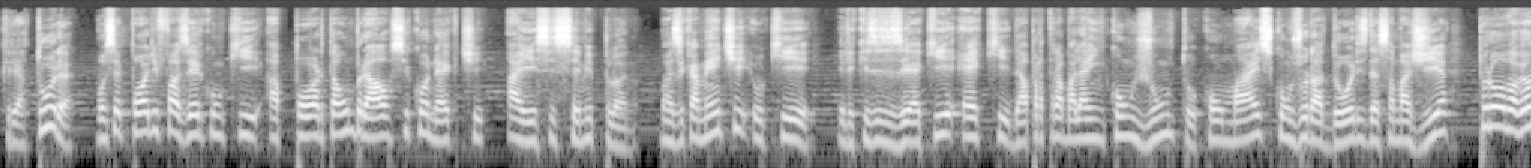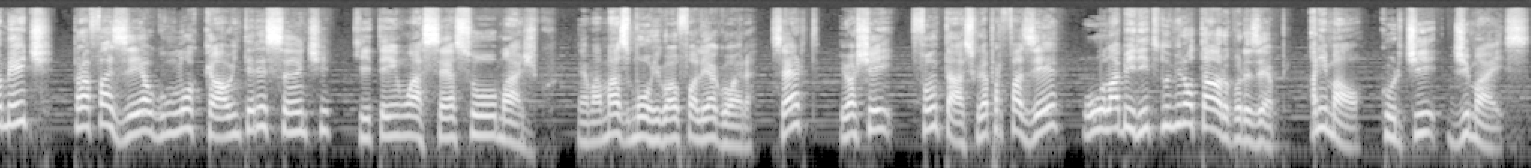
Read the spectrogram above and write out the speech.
criatura, você pode fazer com que a porta umbral se conecte a esse semiplano. Basicamente, o que ele quis dizer aqui é que dá para trabalhar em conjunto com mais conjuradores dessa magia, provavelmente para fazer algum local interessante que tenha um acesso mágico. É uma masmorra, igual eu falei agora, certo? Eu achei fantástico. Dá para fazer o labirinto do Minotauro, por exemplo. Animal, curti demais.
